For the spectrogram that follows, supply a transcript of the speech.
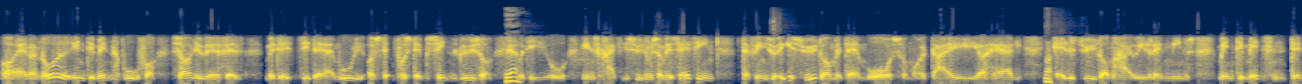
Og er der noget, en dement har brug for, så er det i hvert fald med det, det der er muligt at st- få stemt sind lyser. Ja. For det er jo en skrækkelig sygdom. Som jeg sagde til en, der findes jo ikke sygdomme, der er morsom og dejlig og herlig. Nej. Alle sygdomme har jo et eller andet minus. Men demensen, den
